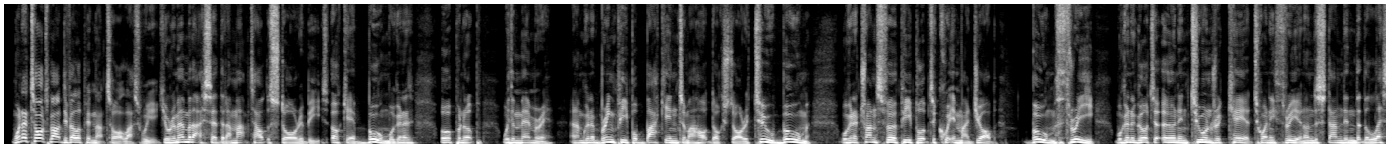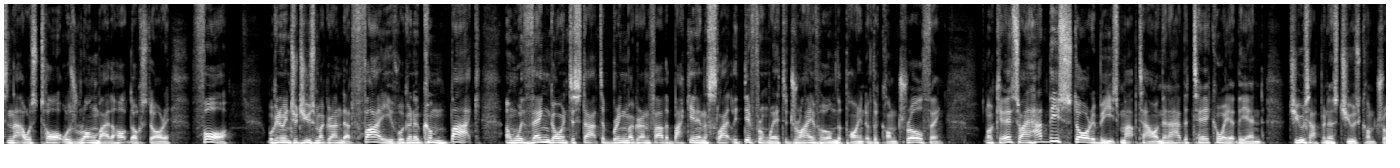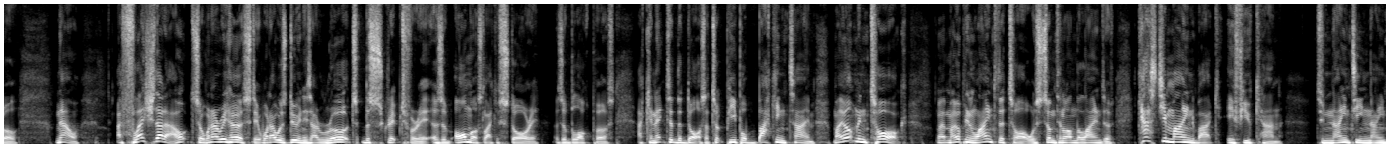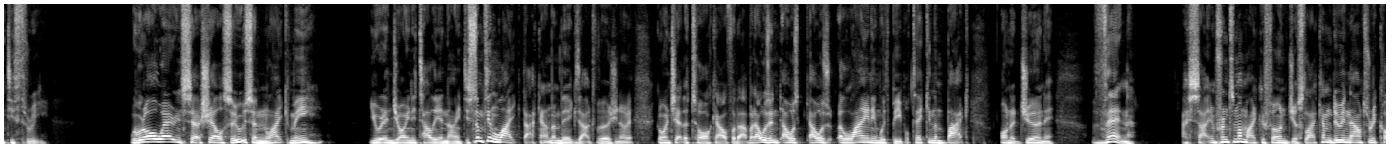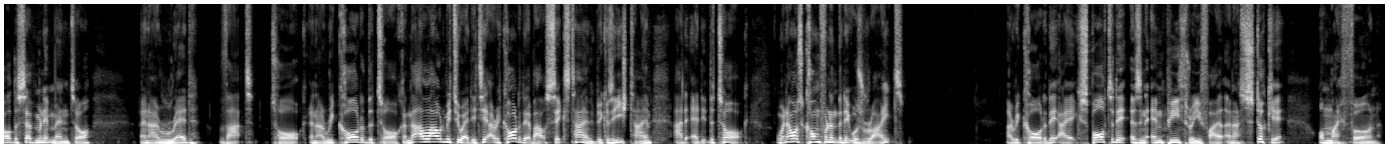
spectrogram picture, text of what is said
when I talked about developing that talk last week, you'll remember that I said that I mapped out the story beats. Okay, boom, we're going to open up with a memory and I'm going to bring people back into my hot dog story. Two, boom, we're going to transfer people up to quitting my job. Boom, three, we're going to go to earning 200K at 23 and understanding that the lesson that I was taught was wrong by the hot dog story. Four, we're going to introduce my granddad. Five, we're going to come back and we're then going to start to bring my grandfather back in in a slightly different way to drive home the point of the control thing. Okay, so I had these story beats mapped out and then I had the takeaway at the end choose happiness, choose control. Now, I fleshed that out. So when I rehearsed it, what I was doing is I wrote the script for it as a, almost like a story, as a blog post. I connected the dots. I took people back in time. My opening talk, uh, my opening line to the talk was something along the lines of cast your mind back if you can. to 1993. We were all wearing shell suits, and like me, you were enjoying Italian 90s, something like that. I can't remember the exact version of it. Go and check the talk out for that. But I was in, I was I was aligning with people, taking them back on a journey. Then I sat in front of my microphone, just like I'm doing now to record the seven minute mentor, and I read that talk and I recorded the talk, and that allowed me to edit it. I recorded it about six times because each time I'd edit the talk. When I was confident that it was right, I recorded it, I exported it as an MP3 file, and I stuck it on my phone.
